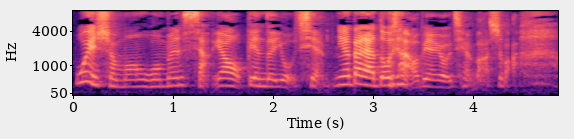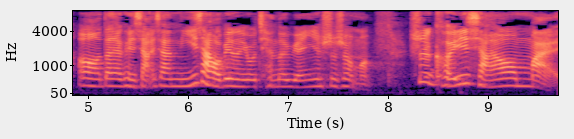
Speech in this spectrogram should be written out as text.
为什么我们想要变得有钱？应该大家都想要变有钱吧，是吧？嗯，大家可以想一下，你想要变得有钱的原因是什么？是可以想要买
